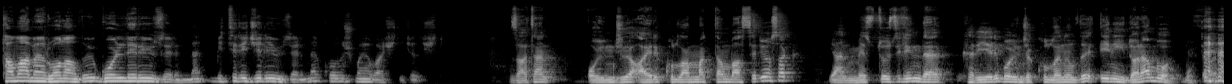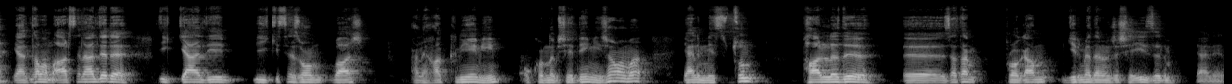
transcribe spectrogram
tamamen Ronaldo'yu golleri üzerinden, bitiriciliği üzerinden konuşmaya başlayacağız işte. Zaten oyuncuyu ayrı kullanmaktan bahsediyorsak yani Mesut Özil'in de kariyeri boyunca kullanıldığı en iyi dönem bu muhtemelen. Yani tamam Arsenal'de de ilk geldiği bir iki sezon var. Hani hakkını yemeyeyim. O konuda bir şey demeyeceğim ama yani Mesut'un parladığı e, zaten program girmeden önce şeyi izledim. Yani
